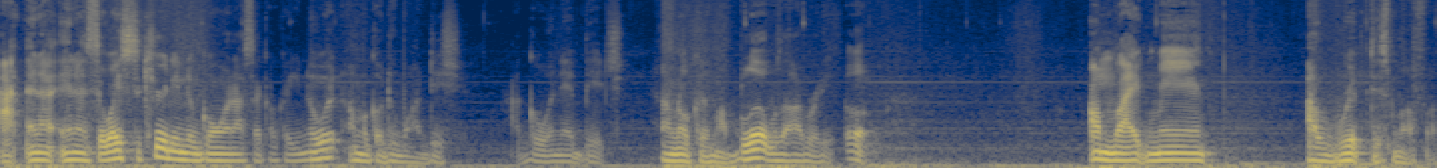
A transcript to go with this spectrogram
I, and I, and it's the way security ended up going. I was like, okay, you know what? I'm gonna go do my audition. I go in that bitch. I don't know because my blood was already up. I'm like, man, I ripped this motherfucker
